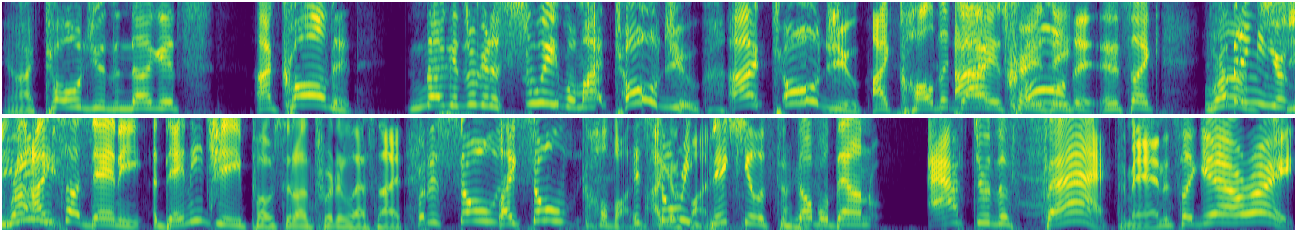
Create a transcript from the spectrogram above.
You know, I told you the Nuggets. I called it. Nuggets were going to sweep them. I told you. I told you. I called it. Guy I is crazy. called it, and it's like Rubbing oh, in your. I saw. Danny. Danny G posted on Twitter last night. But it's so Like, so hold on, It's I so gotta find this. ridiculous to double down after the fact, man. It's like, yeah, all right.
